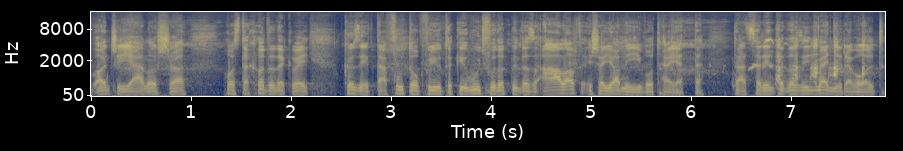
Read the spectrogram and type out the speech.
Ancsi Jánossal. Hoztak oda nekem egy középtáv futófiút, aki úgy futott, mint az állat, és a Jani ívott helyette. Tehát szerinted az így mennyire volt?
